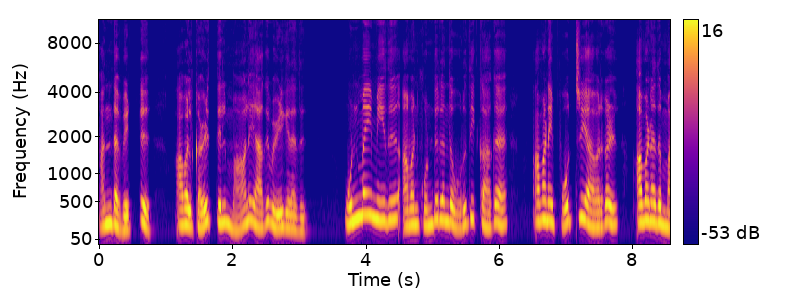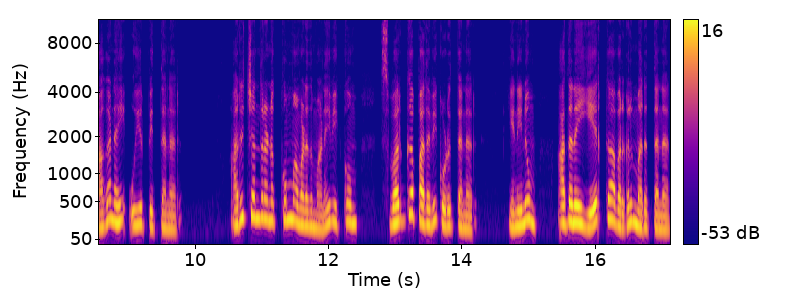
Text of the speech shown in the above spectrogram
அந்த வெட்டு அவள் கழுத்தில் மாலையாக விழுகிறது. உண்மை மீது அவன் கொண்டிருந்த உறுதிக்காக அவனை போற்றிய அவர்கள் அவனது மகனை உயிர்ப்பித்தனர். அரிச்சந்திரனுக்கும் அவனது மனைவிக்கும் ஸ்வர்க்க பதவி கொடுத்தனர். எனினும் அதனை ஏற்க அவர்கள் மறுத்தனர்.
